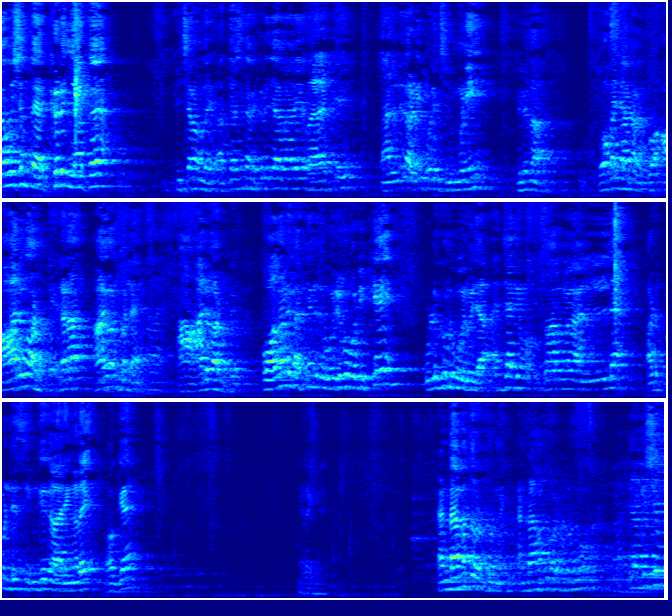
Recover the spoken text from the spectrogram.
അത്യാവശ്യം തിരക്കടില്ലാത്ത കിച്ചണുള്ളത് അത്യാവശ്യം തിരക്കടില്ലാതെ റാക്ക് നല്ല അടിപൊളി ചിമ്മിണി പിന്നെ പോകാൻ ഞാൻ കിടക്കുക ആലു അടുപ്പ് എല്ലടാ ആലു അടുപ്പല്ലേ ആ. ആലു അടുപ്പ് പോകാണ്ട് കത്തിയത് ഒരു കോടിക്ക് ഉള്ളിൽ കൊണ്ട് പോരുമില്ല അഞ്ചാക്കി സാറിന് നല്ല അടുപ്പുണ്ട് സിങ്ക് കാര്യങ്ങൾ. ഓക്കെ? രണ്ടാമത്തെ ബെഡ്റൂം രണ്ടാമത്തെ ബെഡ്റൂം അത്യാവശ്യം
